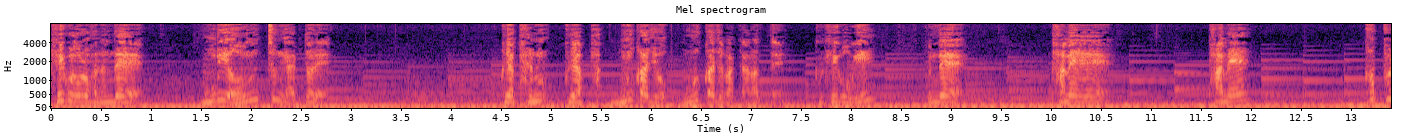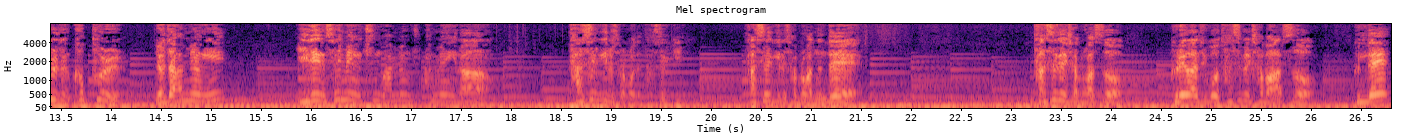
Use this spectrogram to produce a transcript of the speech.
계곡 놀러 갔는데 물이 엄청 얇더래. 그냥 발 그냥 바- 무릎까지 무릎까지밖에 안 왔대. 그 계곡이. 근데 밤에 밤에 커플 커플 여자 한 명이 일행 세 명이 친구 한명한 명이랑 다슬기를 잡으러 갔대 다슬기. 다슬기를 잡으러 갔는데 다슬기를 잡으러 갔어. 그래가지고 다슬기를 잡아왔어. 근데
